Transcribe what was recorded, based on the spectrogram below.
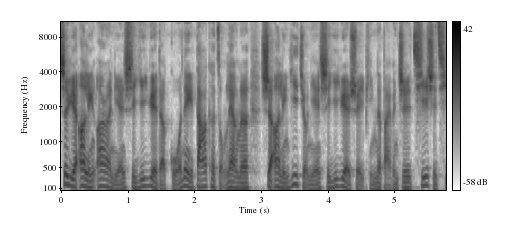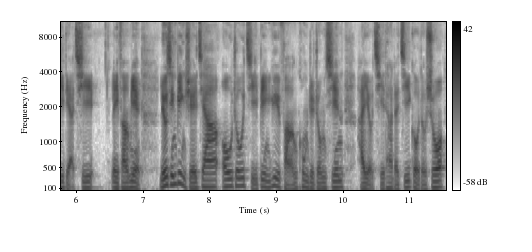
至于二零二二年十一月的国内搭客总量呢，是二零一九年十一月水平的百分之七十七点七。另一方面，流行病学家、欧洲疾病预防控制中心还有其他的机构都说，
